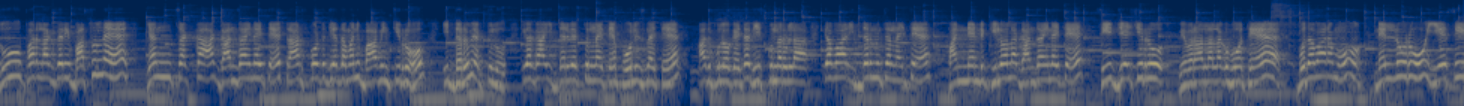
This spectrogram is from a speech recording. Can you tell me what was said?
సూపర్ లగ్జరీ బస్సుల్నే ఎంచక్క గంజాయినైతే ట్రాన్స్పోర్ట్ చేద్దామని భావించిర్రు ఇద్దరు వ్యక్తులు. ఇక ఇద్దరు వ్యక్తులనైతే పోలీసులు అయితే అదుపులోకి అయితే తీసుకున్నారు ఇక వారి ఇద్దరు నుంచి అయితే పన్నెండు కిలోల గంజాయినైతే సీజ్ చేసిర్రు. వివరాలకు పోతే బుధవారము నెల్లూరు ఏసీ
